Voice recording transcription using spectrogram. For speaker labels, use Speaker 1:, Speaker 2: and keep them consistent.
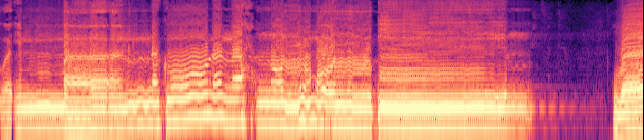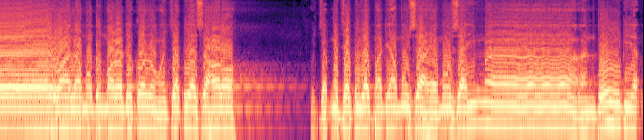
Speaker 1: وإما أن نكون نحن الملقين الله أعلم بمردكل وجب يا سهره ucap-ucap lapad ya Musa ya Musa imma antul giya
